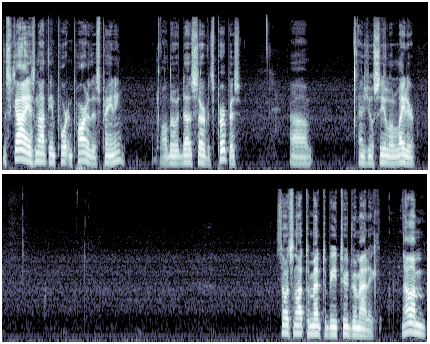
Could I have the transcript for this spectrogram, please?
The sky is not the important part of this painting, although it does serve its purpose, um, as you'll see a little later. So it's not meant to be too dramatic. Now I'm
